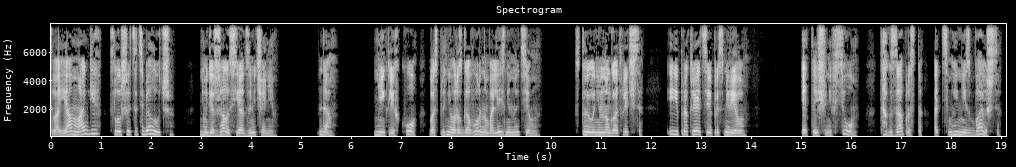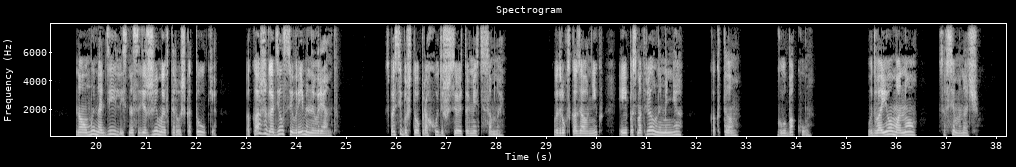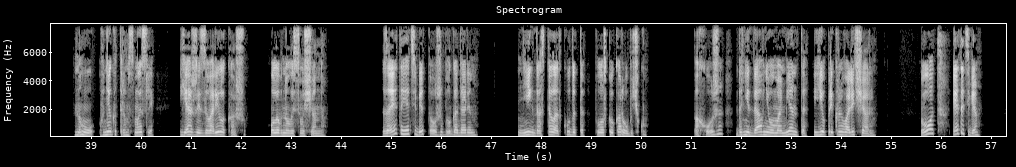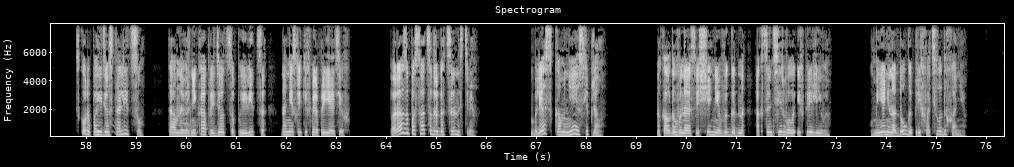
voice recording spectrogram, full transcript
«Твоя магия слушается тебя лучше», — не удержалась я от замечания. «Да». Ник легко воспринял разговор на болезненную тему. Стоило немного отвлечься, и проклятие присмирело. Это еще не все. Так запросто от тьмы не избавишься. Но мы надеялись на содержимое второй шкатулки. Пока же годился временный вариант. Спасибо, что проходишь все это вместе со мной. Вдруг сказал Ник и посмотрел на меня как-то глубоко. Вдвоем оно совсем иначе. Ну, в некотором смысле я же и заварила кашу, улыбнулась смущенно. За это я тебе тоже благодарен. Ник достал откуда-то плоскую коробочку. Похоже, до недавнего момента ее прикрывали чары. Вот, это тебе. Скоро поедем в столицу. Там наверняка придется появиться на нескольких мероприятиях. Пора запасаться драгоценностями. Блеск камней ослеплял. Наколдованное освещение выгодно акцентировало их переливы. У меня ненадолго перехватило дыхание.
